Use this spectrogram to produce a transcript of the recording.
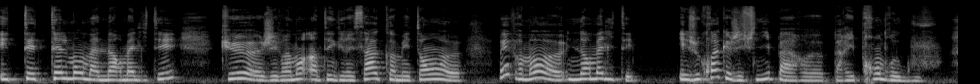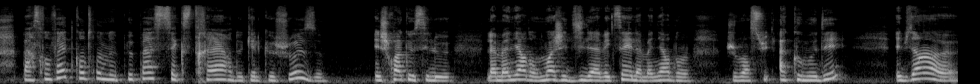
était tellement ma normalité que euh, j'ai vraiment intégré ça comme étant euh, vraiment euh, une normalité. Et je crois que j'ai fini par, par y prendre goût. Parce qu'en fait, quand on ne peut pas s'extraire de quelque chose, et je crois que c'est le la manière dont moi j'ai dealé avec ça et la manière dont je m'en suis accommodée, eh bien,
